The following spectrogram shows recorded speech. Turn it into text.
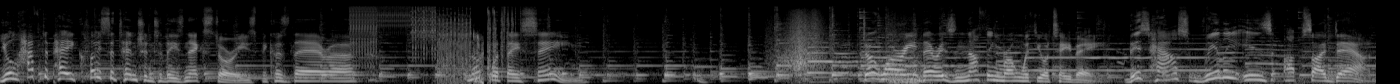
You'll have to pay close attention to these next stories because they're uh, not what they seem. Don't worry, there is nothing wrong with your TV. This house really is upside down.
